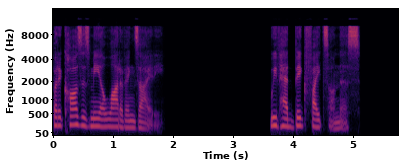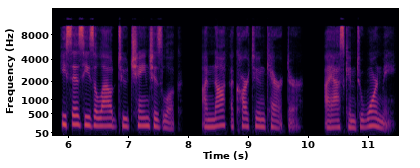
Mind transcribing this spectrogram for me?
but it causes me a lot of anxiety. We've had big fights on this. He says he's allowed to change his look. I'm not a cartoon character. I ask him to warn me.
